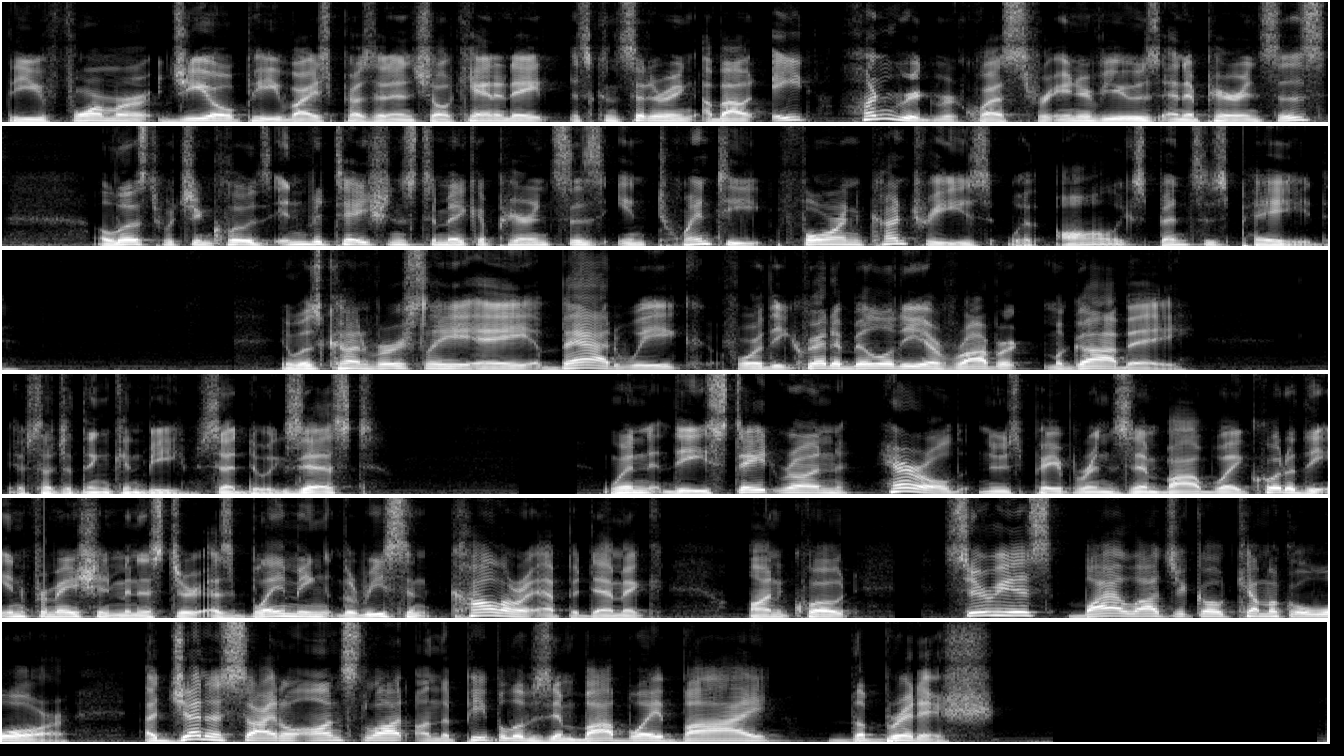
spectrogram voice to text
the former GOP vice presidential candidate is considering about 800 requests for interviews and appearances, a list which includes invitations to make appearances in 20 foreign countries with all expenses paid. It was conversely a bad week for the credibility of Robert Mugabe, if such a thing can be said to exist when the state run Herald newspaper in Zimbabwe quoted the information minister as blaming the recent cholera epidemic on, quote, serious biological chemical war, a genocidal onslaught on the people of Zimbabwe by the British.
